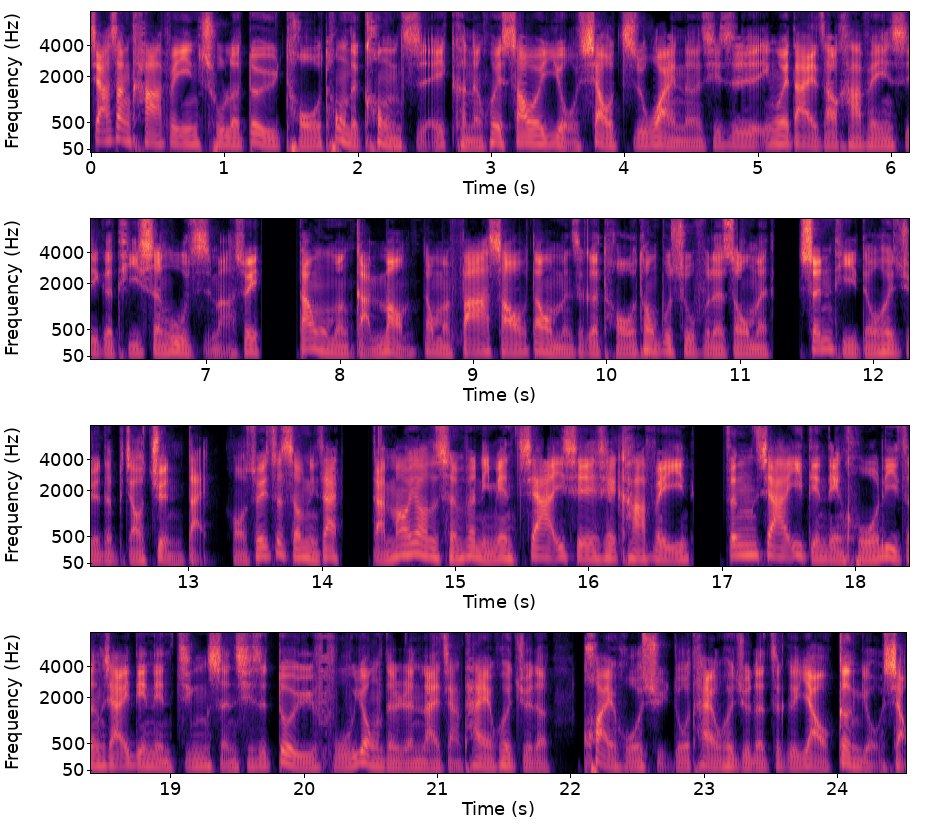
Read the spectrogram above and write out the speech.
加上咖啡因，除了对于头痛的控制，诶，可能会稍微有效之外呢，其实因为大家也知道咖啡因是一个提神物质嘛，所以当我们感冒、当我们发烧、当我们这个头痛不舒服的时候，我们身体都会觉得比较倦怠哦。所以这时候你在感冒药的成分里面加一些一些咖啡因，增加一点点活力，增加一点点精神，其实对于服用的人来讲，他也会觉得快活许多，他也会觉得这个药更有效。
